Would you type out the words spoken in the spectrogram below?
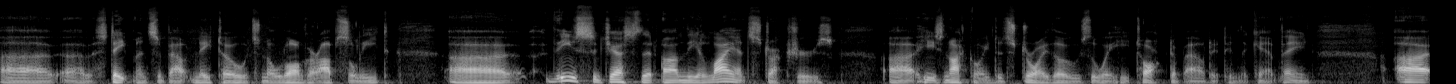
uh, uh, statements about NATO, it's no longer obsolete. Uh, these suggest that on the alliance structures, uh, he's not going to destroy those the way he talked about it in the campaign. Uh,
